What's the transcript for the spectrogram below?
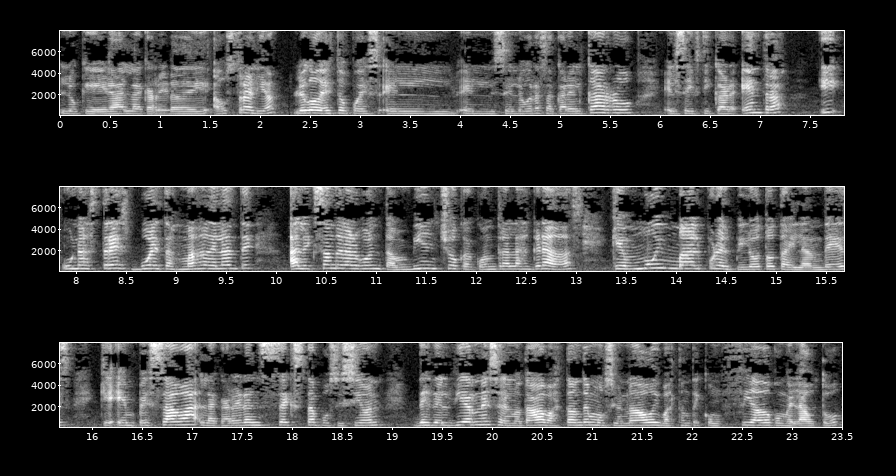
lo que era la carrera de Australia. Luego de esto, pues él, se logra sacar el carro, el safety car entra y unas tres vueltas más adelante Alexander Albon también choca contra las gradas, que muy mal por el piloto tailandés que empezaba la carrera en sexta posición. Desde el viernes se le notaba bastante emocionado y bastante confiado con el auto,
